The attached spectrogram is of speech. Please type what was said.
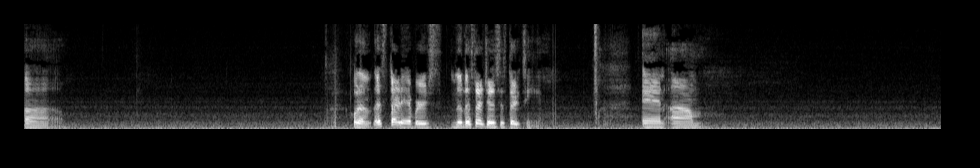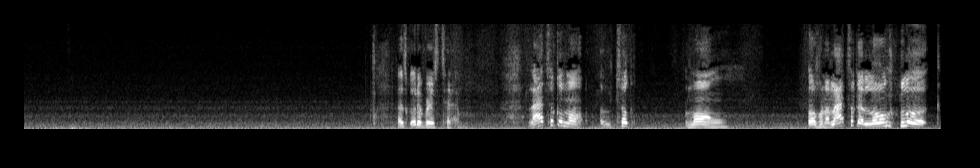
Um, hold on. Let's start at verse. No, let's start Genesis 13. And um. Let's go to verse 10. Lot took a long took long oh hold on. Lot took a long look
